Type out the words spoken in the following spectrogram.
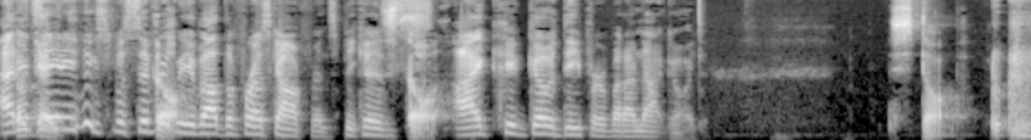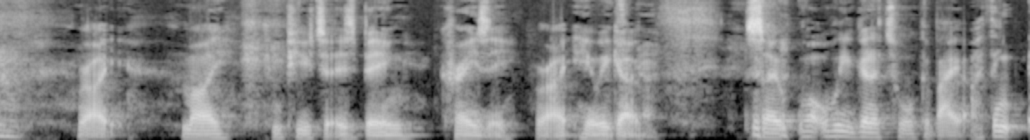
I didn't okay. say anything specifically Stop. about the press conference because Stop. I could go deeper, but I'm not going to. Stop. right. My computer is being crazy. Right. Here we go. Okay so what are we going to talk about? I think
